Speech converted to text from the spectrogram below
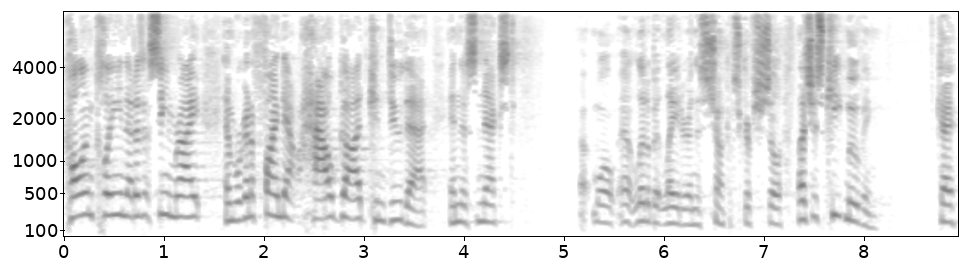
call him clean. That doesn't seem right. And we're going to find out how God can do that in this next, uh, well, a little bit later in this chunk of scripture. So let's just keep moving. Okay,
